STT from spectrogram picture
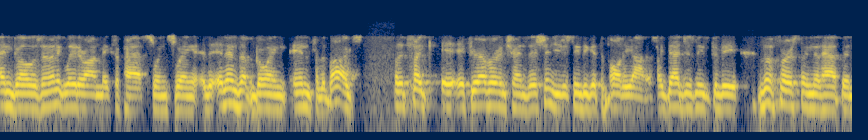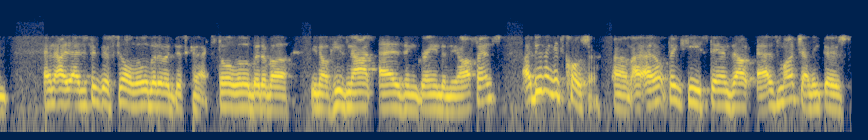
and goes, and I think later on makes a pass, swing, swing. It, it ends up going in for the Bucks. But it's like if you're ever in transition, you just need to get the ball to Giannis. Like that just needs to be the first thing that happens. And I, I just think there's still a little bit of a disconnect, still a little bit of a, you know, he's not as ingrained in the offense. I do think it's closer. Um, I, I don't think he stands out as much. I think there's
